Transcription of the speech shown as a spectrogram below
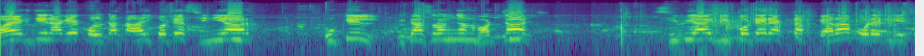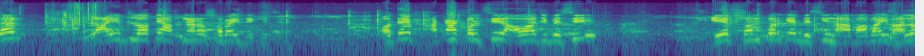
কয়েকদিন আগে কলকাতা হাইকোর্টে সিনিয়র উকিল বিকাশ রঞ্জন ভট্টাচার্য সিবিআই রিপোর্টের একটা প্যারা পড়ে দিয়েছেন। লাইভ লতে আপনারা সবাই দেখেছেন। অতএব ফাঁকা কলসির আওয়াজ বেশি এর সম্পর্কে বেশি না ভাবাই ভালো।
